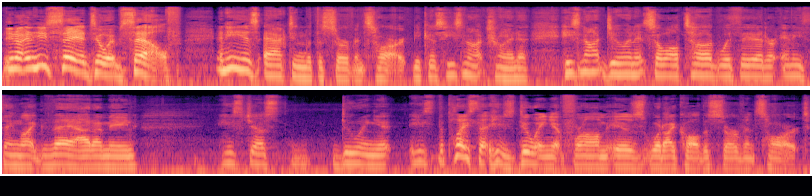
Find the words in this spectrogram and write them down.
You know, and he's saying to himself, and he is acting with the servant's heart because he's not trying to. He's not doing it so I'll tug with it or anything like that. I mean, he's just doing it. He's the place that he's doing it from is what I call the servant's heart.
